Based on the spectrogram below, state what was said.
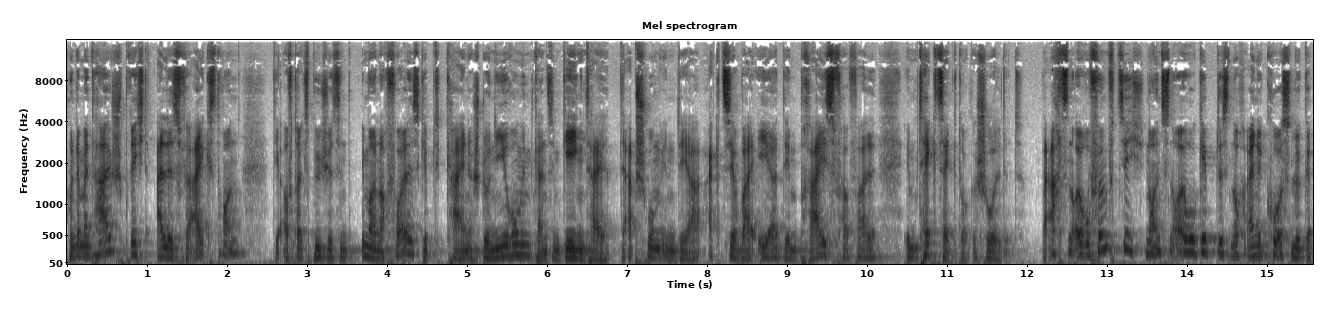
Fundamental spricht alles für Eichstron. Die Auftragsbücher sind immer noch voll. Es gibt keine Stornierungen. Ganz im Gegenteil. Der Abschwung in der Aktie war eher dem Preisverfall im Tech-Sektor geschuldet. Bei 18,50 Euro, 19 Euro gibt es noch eine Kurslücke,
